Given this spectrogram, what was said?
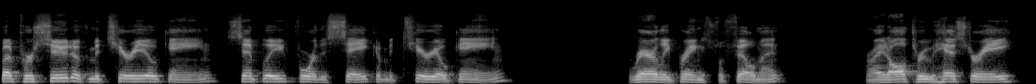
But pursuit of material gain simply for the sake of material gain rarely brings fulfillment, right? All through history,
